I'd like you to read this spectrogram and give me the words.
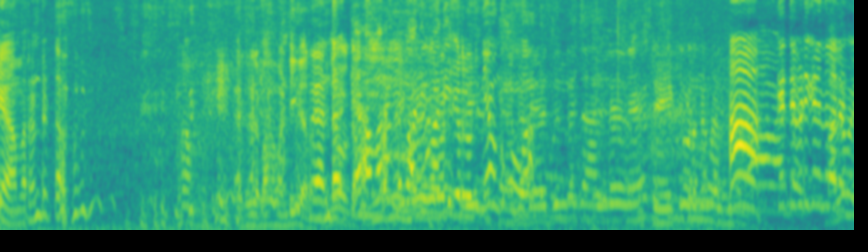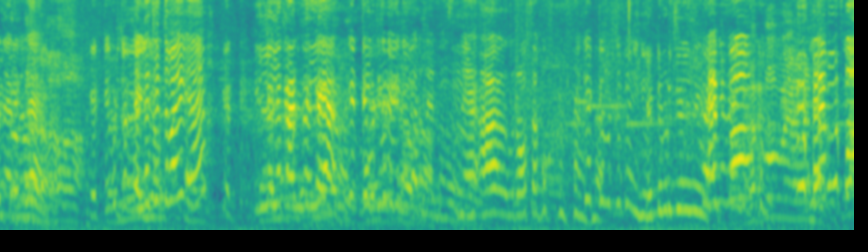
ക്യാമറ ഉണ്ട് കേട്ടോ ആ കെട്ടിപ്പിടിക്കണം ഇല്ലല്ല കണ്ടില്ല? കെട്ടിപ്പിടിച്ചു ആ റോസാപ്പൂ കെട്ടിപ്പിടിച്ചു. എപ്പോ? എപ്പോ.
